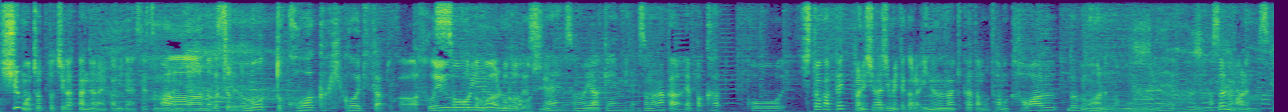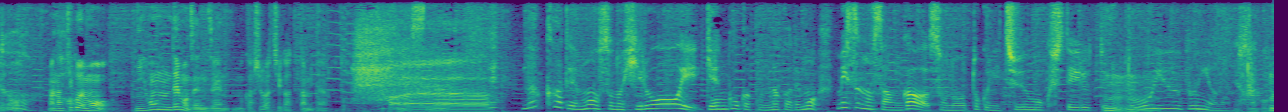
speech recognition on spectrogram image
種もちょっと違ったんじゃないかみたいな説もあるみたいなんかちょっともっと怖く聞こえてたとかそういうこともあるのかもしれない。ね。その野犬みたいなそのなんかやっぱかこう人がペットにし始めてから犬の鳴き方も多分変わる部分はあると思うので、まあ、そういうのもあるんですけど、まあ、鳴き声も日本でも全然昔は違ったみたいなこと聞きますね。は中でもその広い言語学の中でも水野さんがその特に注目しているっていうのはどういう分野なんですか、僕、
